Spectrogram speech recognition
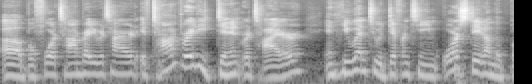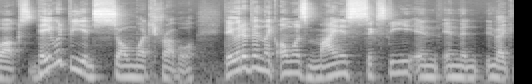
uh, before Tom Brady retired. If Tom Brady didn't retire and he went to a different team or stayed on the Bucks, they would be in so much trouble. They would have been like almost minus sixty in in the like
